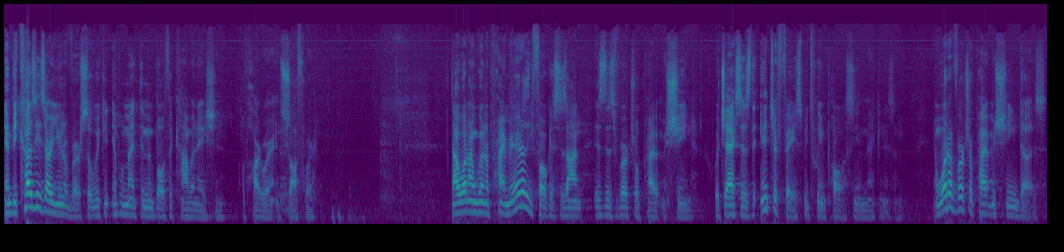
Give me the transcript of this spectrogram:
and because these are universal, we can implement them in both a combination of hardware and software. Now, what I'm going to primarily focus on is this virtual private machine, which acts as the interface between policy and mechanism. And what a virtual private machine does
